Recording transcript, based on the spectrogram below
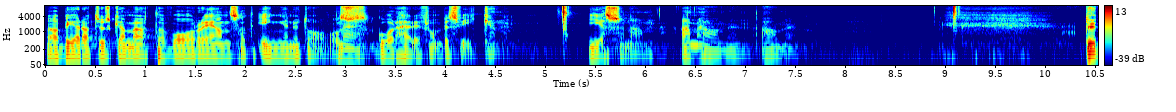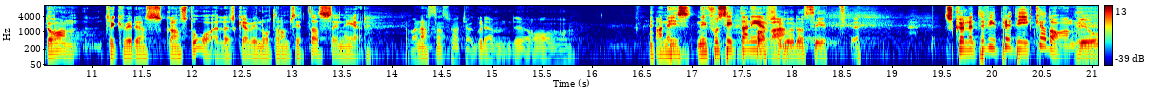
Jag ber att du ska möta var och en så att ingen av oss Nej. går härifrån besviken. I Jesu namn. Amen. Amen. Amen. Du Dan, tycker vi det ska de stå eller ska vi låta dem sitta sig ner? Det var nästan som att jag glömde av. och- Ja, ni, ni får sitta ner Varsågod va? och sitt. Skulle inte vi predika Dan? Jo,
